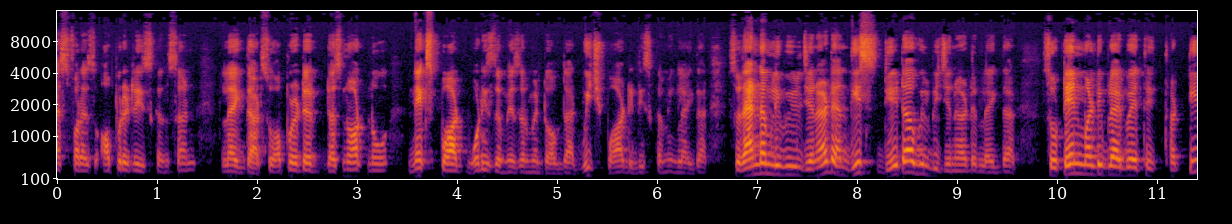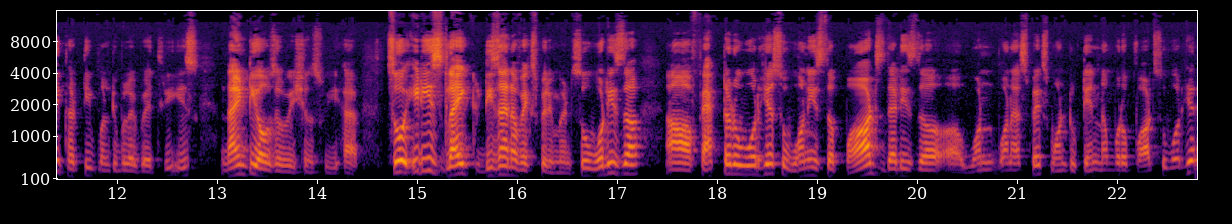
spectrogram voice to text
as far as operator is concerned like that. So, operator does not know next part what is the measurement of that which part it is coming like that. So, randomly we will generate and this data will be generated like that. So, 10 multiplied by 30 30 multiplied by 3 is 90 observations we have. So, it is like design of experiment. So, what is the uh, factor over here? So, one is the parts that is the uh, one, one aspects 1 to 10 number of parts over here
